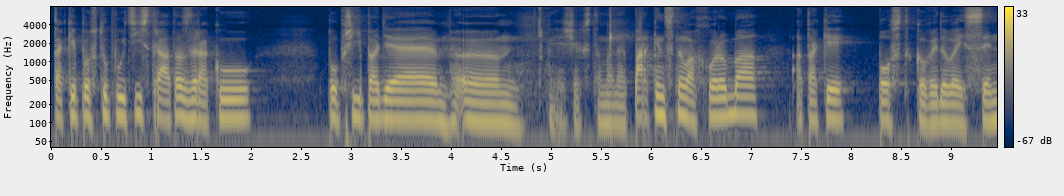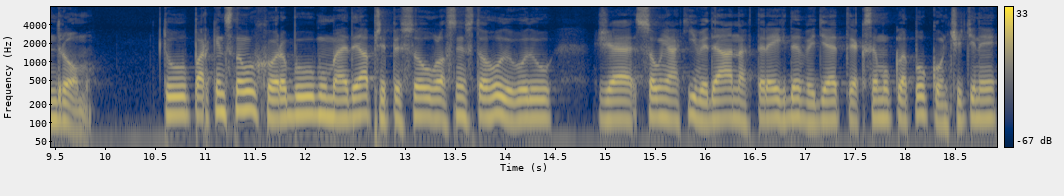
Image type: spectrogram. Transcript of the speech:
taky postupující ztráta zraku, po případě, um, jak se to jmenuje, Parkinsonova choroba a taky post-covidový syndrom. Tu Parkinsonovu chorobu mu média připisují vlastně z toho důvodu, že jsou nějaký videa, na kterých jde vidět, jak se mu klepou končetiny,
